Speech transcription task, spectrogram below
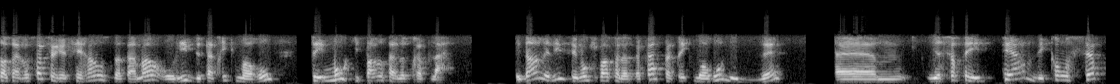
Santa Rosa fait référence notamment au livre de Patrick Moreau, Ces mots qui pensent à notre place. Et dans le livre Ces mots qui pensent à notre place, Patrick Moreau nous disait euh, il y a certains termes, des concepts,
